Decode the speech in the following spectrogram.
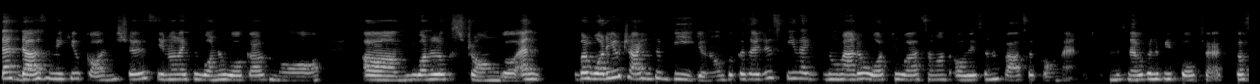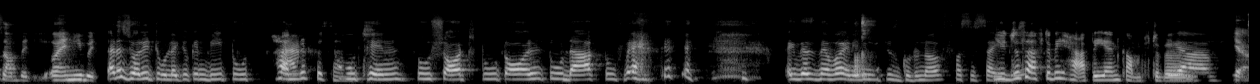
that does make you conscious you know like you want to work out more um you want to look stronger. And but what are you trying to be you know? Because i just feel like no matter what you are someone's always going to pass a comment. And it's never going to be perfect for somebody or anybody. That is really true. Like you can be too 100% too thin too short too tall too dark too fair. Like there's never anything which is good enough for society. You just have to be happy and comfortable. yeah. Yeah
